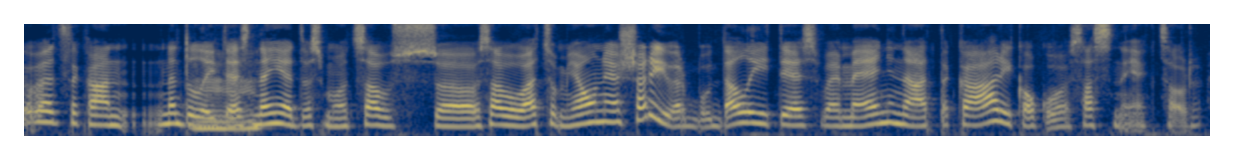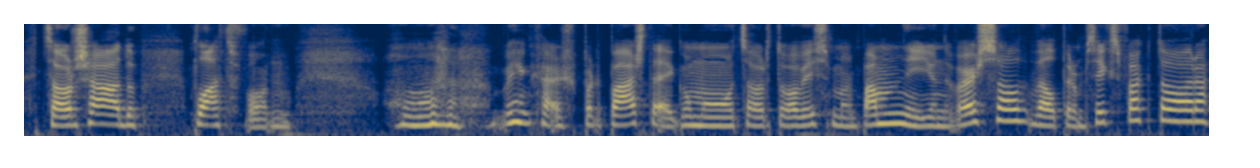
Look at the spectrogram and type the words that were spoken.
kāpēc kā nedalīties, mm -hmm. neiedvesmot savus, uh, savu vecumu jauniešu, arī varbūt dalīties vai mēģināt kā arī kaut ko sasniegt caur, caur šādu platformu. Un vienkārši par pārsteigumu caur to visu man pamanīja Universal vēl pirms X faktora.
